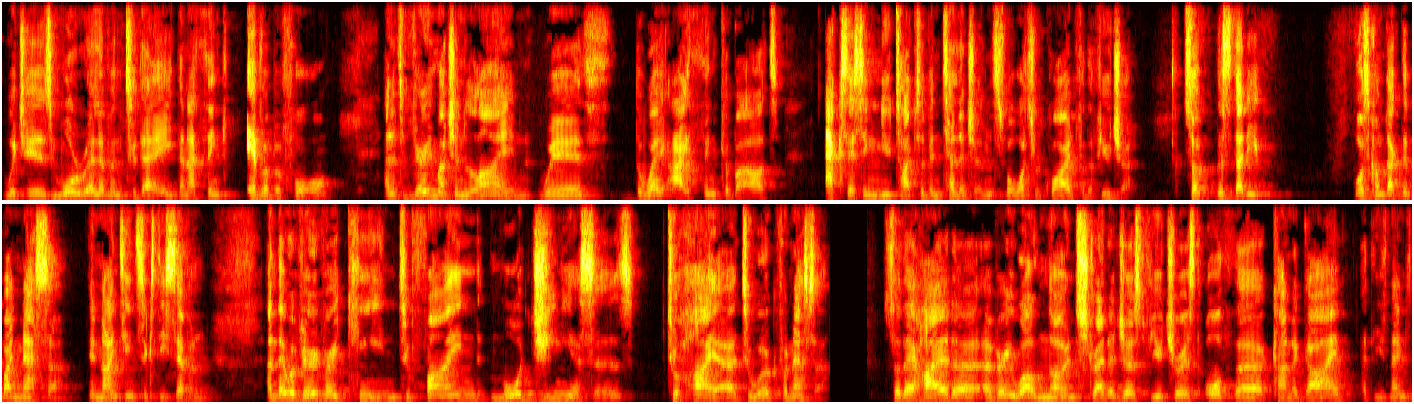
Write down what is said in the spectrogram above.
which is more relevant today than I think ever before, and it's very much in line with the way I think about accessing new types of intelligence for what's required for the future. So the study was conducted by NASA in 1967, and they were very, very keen to find more geniuses to hire to work for NASA. So they hired a, a very well known strategist, futurist, author kind of guy. I think his name's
